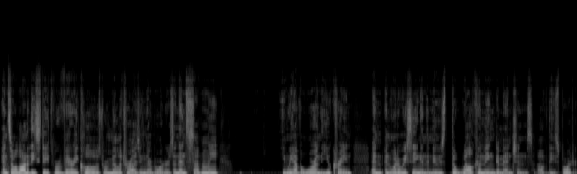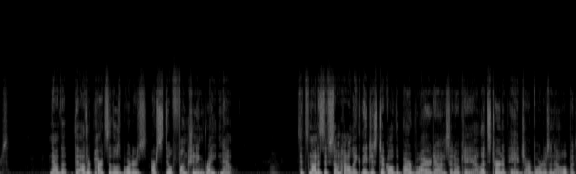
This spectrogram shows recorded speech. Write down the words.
And so a lot of these states were very closed, were militarizing their borders, and then suddenly we have a war in the Ukraine, and and what are we seeing in the news? The welcoming dimensions of these borders. Now the the other parts of those borders are still functioning right now. So it's not as if somehow like they just took all the barbed wire down and said, okay, yeah, let's turn a page. Our borders are now open.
